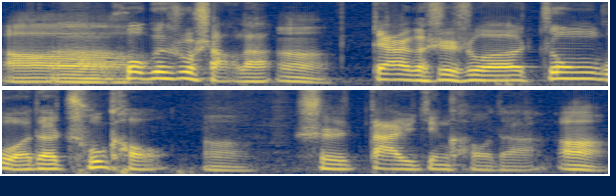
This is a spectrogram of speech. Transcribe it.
哦。货柜数少了。嗯。第二个是说中国的出口嗯是大于进口的。啊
